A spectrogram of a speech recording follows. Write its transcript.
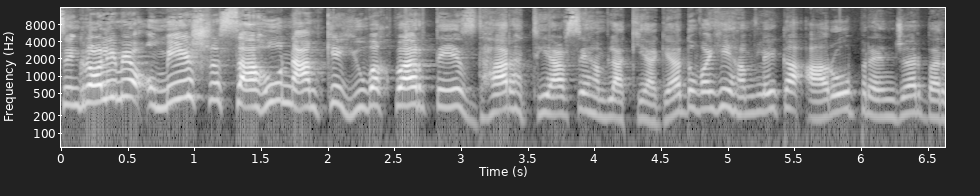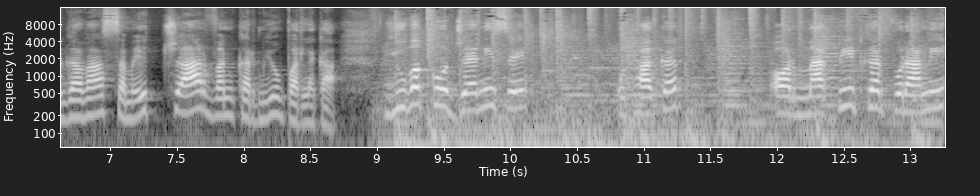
सिंगरौली में उमेश साहू नाम के युवक पर तेज धार हथियार से हमला किया गया। तो वहीं हमले का आरोप रेंजर बरगवा समेत चार वन कर्मियों पर लगा। युवक को जैनी से उठाकर और मारपीट कर पुरानी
